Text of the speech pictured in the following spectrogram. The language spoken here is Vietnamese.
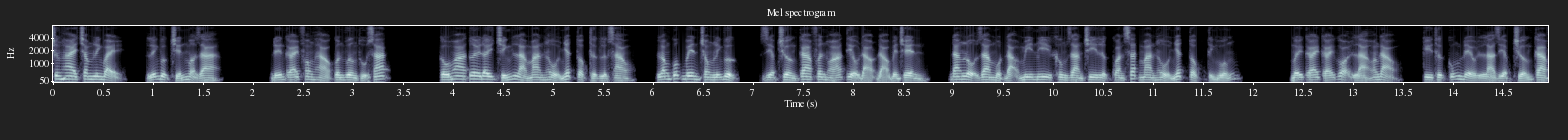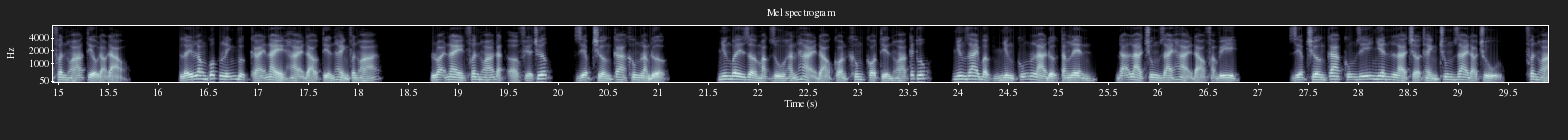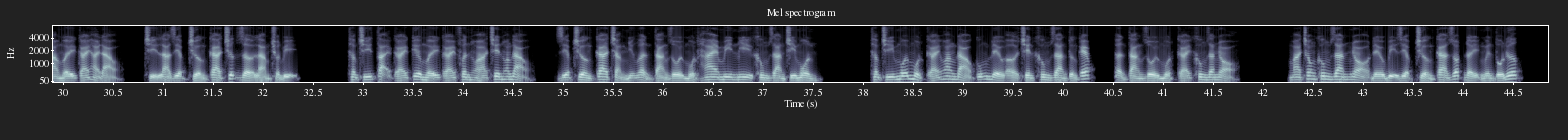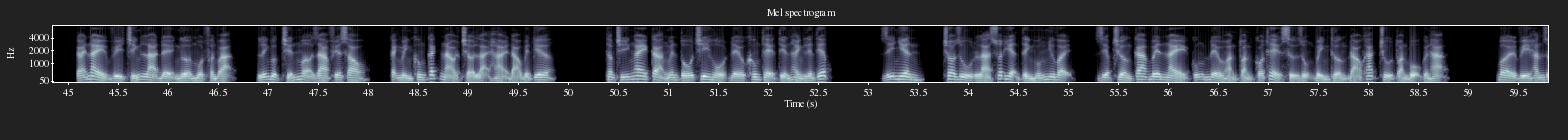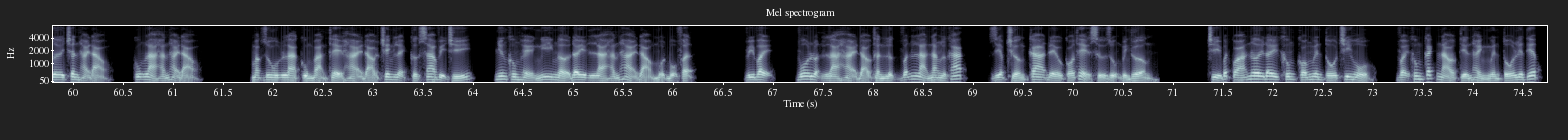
chương hai trăm linh bảy, lĩnh vực chiến mở ra. Đến cái phong hào quân vương thủ sát. Cầu hoa tươi đây chính là man hổ nhất tộc thực lực sao? Long quốc bên trong lĩnh vực, diệp trường ca phân hóa tiểu đảo đảo bên trên, đang lộ ra một đạo mini không gian chi lực quan sát man hổ nhất tộc tình huống. Mấy cái cái gọi là hoang đảo, kỳ thực cũng đều là diệp trường ca phân hóa tiểu đảo đảo. Lấy long quốc lĩnh vực cái này hải đảo tiến hành phân hóa. Loại này phân hóa đặt ở phía trước, diệp trường ca không làm được. Nhưng bây giờ mặc dù hắn hải đảo còn không có tiến hóa kết thúc, nhưng giai bậc nhưng cũng là được tăng lên, đã là trung giai hải đảo phạm vi. Diệp trường ca cũng dĩ nhiên là trở thành trung giai đảo chủ phân hóa mấy cái hải đảo, chỉ là diệp trường ca trước giờ làm chuẩn bị. Thậm chí tại cái kia mấy cái phân hóa trên hoang đảo, diệp trường ca chẳng những ẩn tàng rồi một hai mini không gian chi môn. Thậm chí mỗi một cái hoang đảo cũng đều ở trên không gian tường kép, ẩn tàng rồi một cái không gian nhỏ. Mà trong không gian nhỏ đều bị diệp trường ca rót đầy nguyên tố nước. Cái này vì chính là để ngừa một phần vạn, lĩnh vực chiến mở ra phía sau, cạnh mình không cách nào trở lại hải đảo bên kia. Thậm chí ngay cả nguyên tố chi hồ đều không thể tiến hành liên tiếp. Dĩ nhiên, cho dù là xuất hiện tình huống như vậy, diệp trường ca bên này cũng đều hoàn toàn có thể sử dụng bình thường đảo khác chủ toàn bộ quyền hạn bởi vì hắn rơi chân hải đảo, cũng là hắn hải đảo. Mặc dù là cùng bản thể hải đảo trên lệnh cực xa vị trí, nhưng không hề nghi ngờ đây là hắn hải đảo một bộ phận. Vì vậy, vô luận là hải đảo thần lực vẫn là năng lực khác, diệp trường ca đều có thể sử dụng bình thường. Chỉ bất quá nơi đây không có nguyên tố chi hồ, vậy không cách nào tiến hành nguyên tố liên tiếp.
